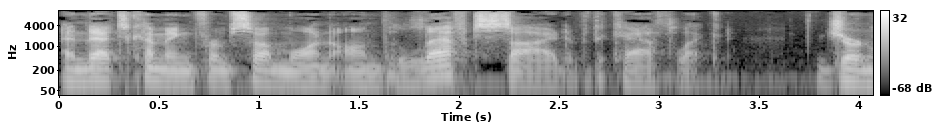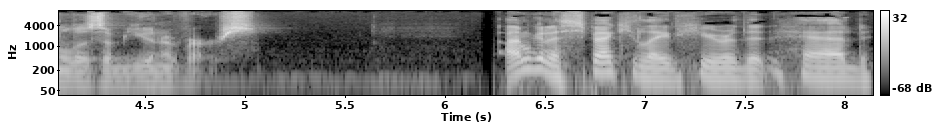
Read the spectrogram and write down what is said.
And that's coming from someone on the left side of the Catholic journalism universe. I'm going to speculate here that had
